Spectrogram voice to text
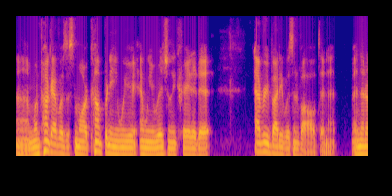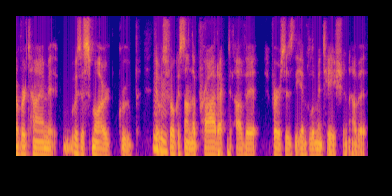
Um, when Punk PunkAv was a smaller company we, and we originally created it, everybody was involved in it. And then over time, it was a smaller group that mm-hmm. was focused on the product of it versus the implementation of it.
